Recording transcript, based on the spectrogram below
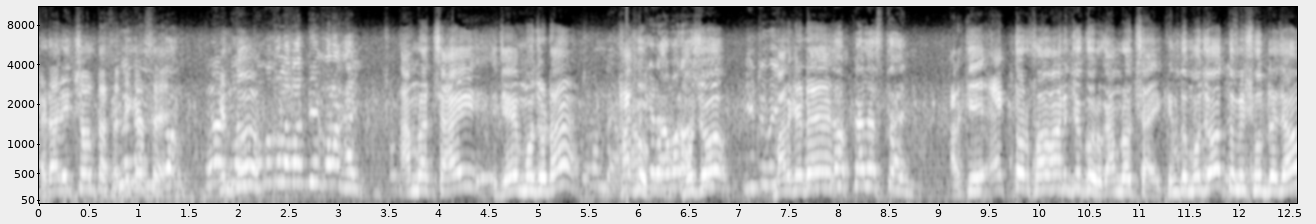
এটা চলতেছে ঠিক আছে? কিন্তু আমরা চাই যে মজোটা থাকুক। মজো মার্কেটে আর কি একতরফা বাণিজ্য করুক আমরাও চাই। কিন্তু মজো তুমি শুধরে যাও।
